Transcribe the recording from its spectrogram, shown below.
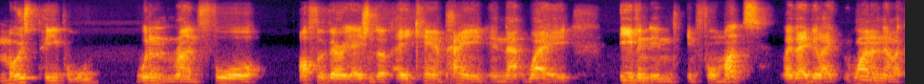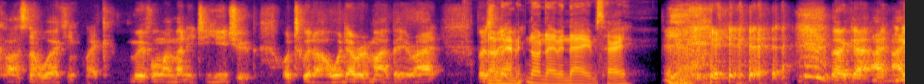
most people wouldn't run four offer variations of a campaign in that way, even in, in four months. Like they'd be like one and they're like, oh, it's not working. Like move all my money to YouTube or Twitter or whatever it might be, right? But not, like, naming, not naming names, hey? Yeah. like uh, I, I,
